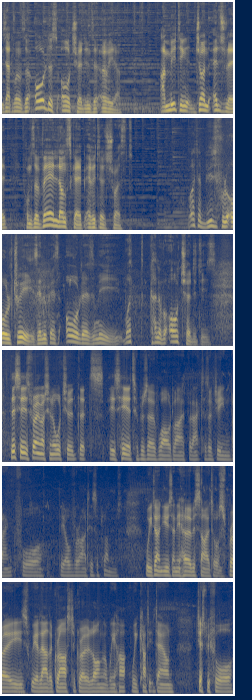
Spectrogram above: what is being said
is at one of the oldest orchards in the area. I'm meeting John Edgley from the Vale Landscape Heritage Trust. What a beautiful old tree. They look as old as me. What kind of orchard it is? This is very much an orchard that is here to preserve wildlife but act as a gene bank for the old varieties of plums. We don't use any herbicides or sprays. We allow the grass to grow long and we, we cut it down just before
